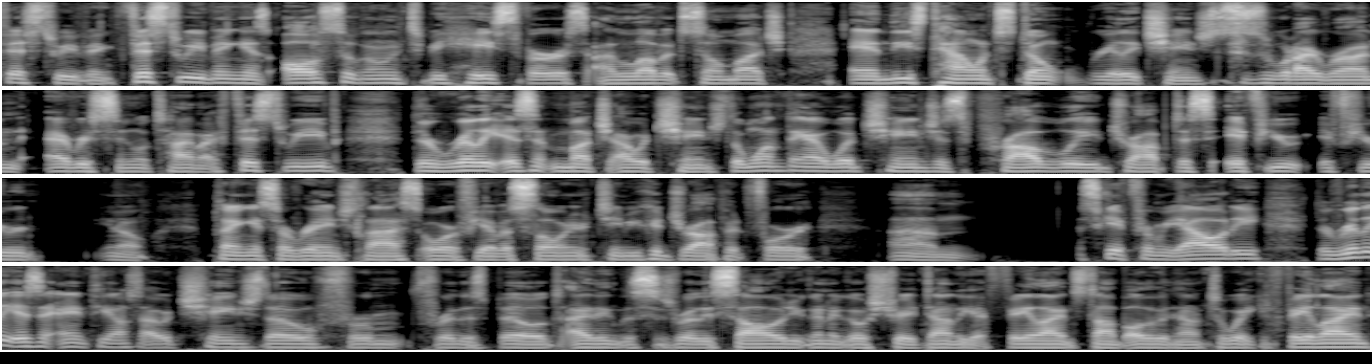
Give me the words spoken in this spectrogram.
fist weaving. Fist weaving is also going to be haste verse. I love it so much, and these talents don't really change. This is what I run every single time I fist weave. There really isn't much I would change. The one thing I would change is probably drop this if you if you're you know playing against a range class or if you have a slow on your team, you could drop it for um, Escape from Reality. There really isn't anything else I would change though for for this build. I think this is really solid. You're gonna go straight down to get Faeline Stomp all the way down to Awaken Faeline,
